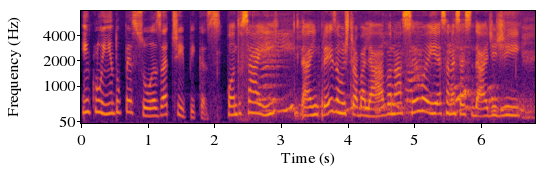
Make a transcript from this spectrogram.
incluindo pessoas atípicas. Quando saí da empresa onde trabalhava, nasceu aí essa necessidade de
